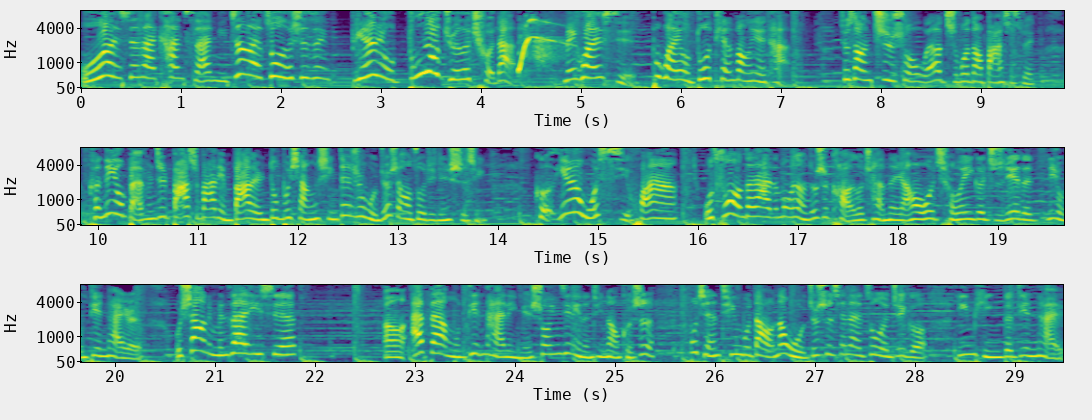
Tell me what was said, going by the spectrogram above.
无论现在看起来你正在做的事情，别人有多觉得扯淡，没关系。不管有多天方夜谭，就像志说我要直播到八十岁，肯定有百分之八十八点八的人都不相信。但是我就是要做这件事情，可因为我喜欢啊。我从小到大的梦想就是考一个传媒，然后会成为一个职业的那种电台人。我希望你们在一些。嗯，FM 电台里面收音机里能听到，可是目前听不到。那我就是现在做的这个音频的电台，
